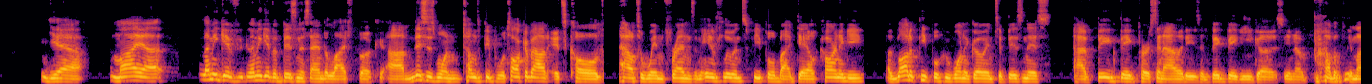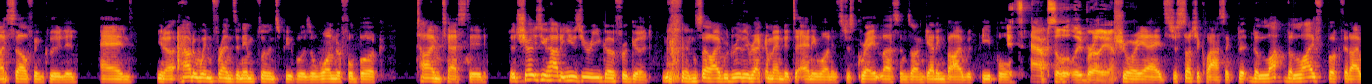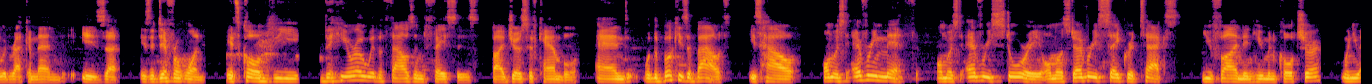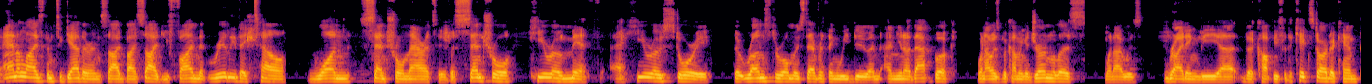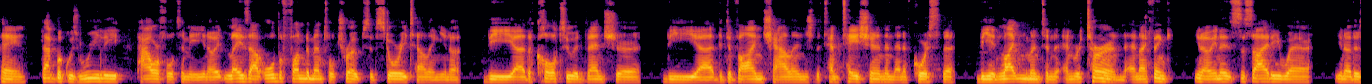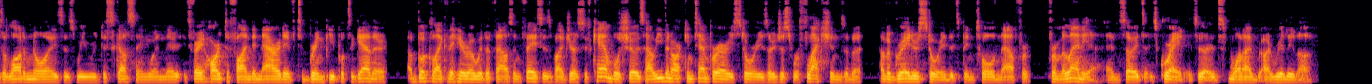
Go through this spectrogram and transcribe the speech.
Yeah. My, uh, let me give let me give a business and a life book. Um, this is one tons of people will talk about. It's called How to Win Friends and Influence People by Dale Carnegie. A lot of people who want to go into business have big, big personalities and big, big egos. You know, probably myself included. And you know, How to Win Friends and Influence People is a wonderful book, time tested that shows you how to use your ego for good. and so I would really recommend it to anyone. It's just great lessons on getting by with people. It's absolutely brilliant. Sure, yeah, it's just such a classic. The the, the life book that I would recommend is uh, is a different one. It's called the The Hero with a Thousand Faces by Joseph Campbell. And what the book is about is how almost every myth, almost every story, almost every sacred text you find in human culture when you analyze them together and side by side, you find that really they tell one central narrative, a central hero myth, a hero story that runs through almost everything we do. And, and you know, that book, when I was becoming a journalist, when I was writing the uh, the copy for the Kickstarter campaign, that book was really powerful to me. You know, it lays out all the fundamental tropes of storytelling. You know, the uh, the call to adventure, the uh, the divine challenge, the temptation, and then of course the the enlightenment and, and return. And I think, you know, in a society where, you know, there's a lot of noise, as we were discussing, when there, it's very hard to find a narrative to bring people together. A book like The Hero with a Thousand Faces by Joseph Campbell shows how even our contemporary stories are just reflections of a of a greater story that's been told now for, for millennia. And so it's it's great. It's it's one I, I really love.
